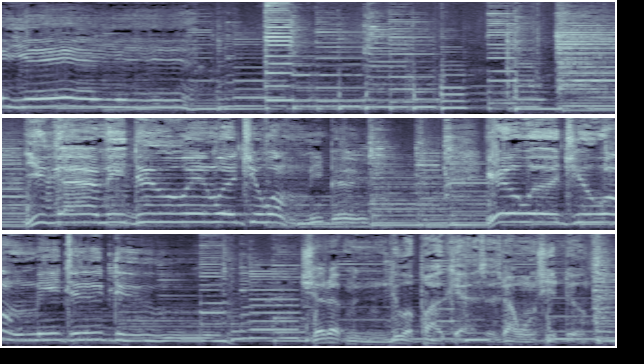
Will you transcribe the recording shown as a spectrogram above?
yeah, yeah. You got me doing what you want me, babe. Girl, what you want me to do. Shut up and do a podcast is what I want you to do.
